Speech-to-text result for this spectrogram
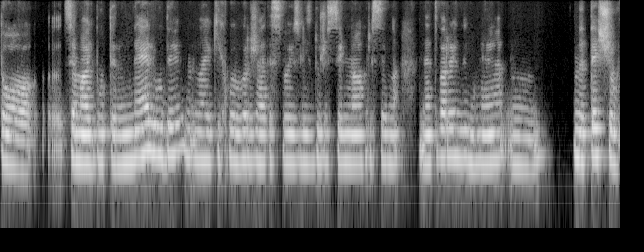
то е, це мають бути не люди, на яких ви виражаєте свою злість дуже сильно, агресивно, не тварини, не, не те, що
